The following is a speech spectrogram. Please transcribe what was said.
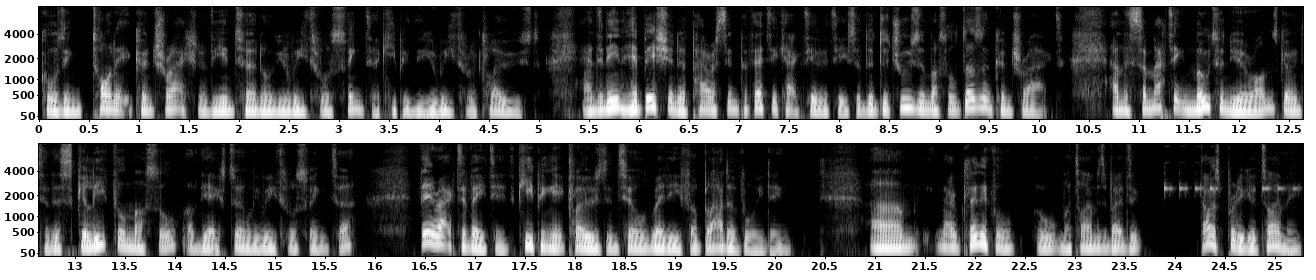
causing tonic contraction of the internal urethral sphincter, keeping the urethra closed, and an inhibition of parasympathetic activity so the detrusor muscle doesn't contract, and the somatic motor neurons going to the skeletal muscle of the external urethral sphincter. They're activated, keeping it closed until ready for bladder voiding. Um, now, clinical. Oh, my time is about to. That was pretty good timing.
